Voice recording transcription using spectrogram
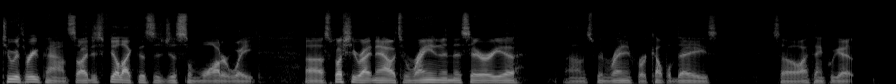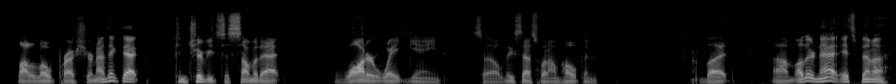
two or three pounds. So I just feel like this is just some water weight, uh, especially right now. It's raining in this area. Um, it's been raining for a couple days, so I think we got a lot of low pressure, and I think that contributes to some of that water weight gain. So at least that's what I'm hoping. But um, other than that, it's been a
